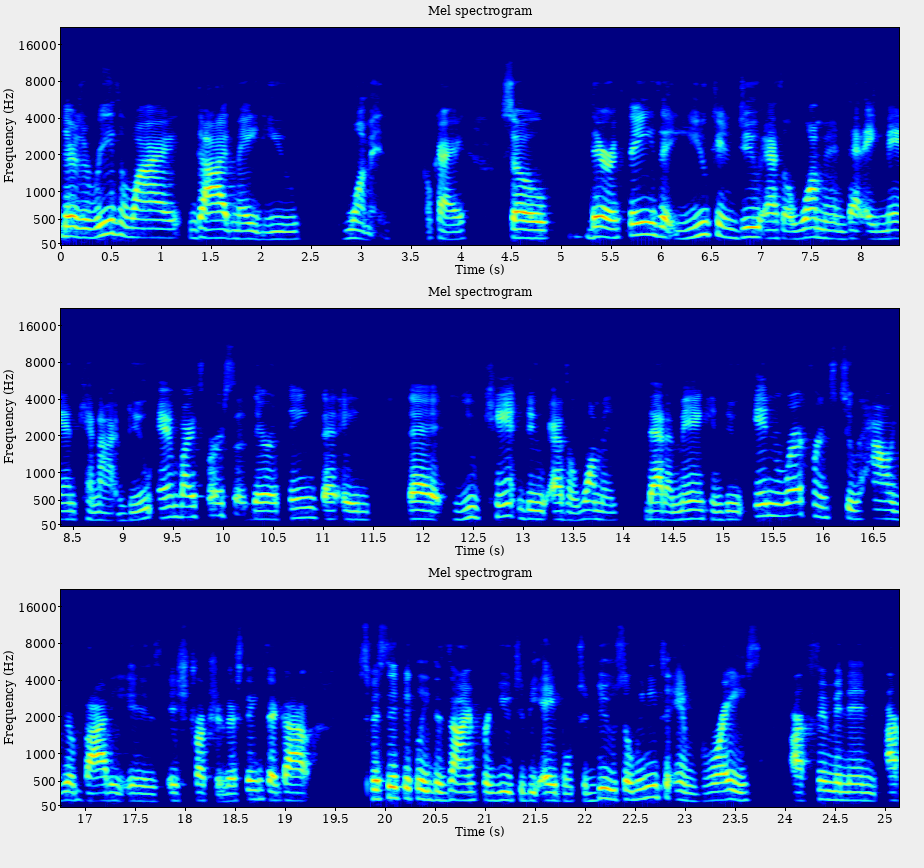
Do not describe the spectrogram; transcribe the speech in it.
there's a reason why God made you woman. Okay. So there are things that you can do as a woman that a man cannot do and vice versa. There are things that a that you can't do as a woman that a man can do in reference to how your body is is structured. There's things that God specifically designed for you to be able to do. So we need to embrace our feminine our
